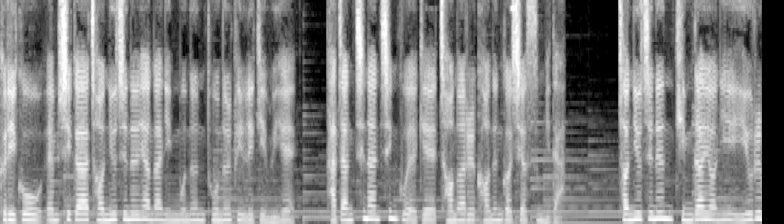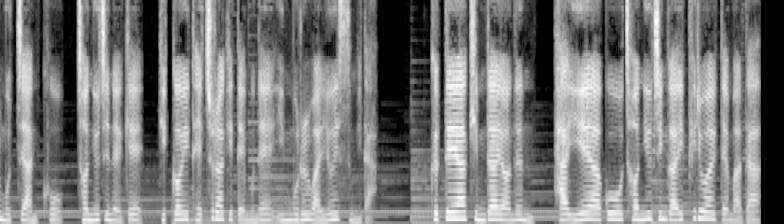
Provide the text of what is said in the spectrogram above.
그리고 MC가 전유진을 향한 임무는 돈을 빌리기 위해 가장 친한 친구에게 전화를 거는 것이었습니다. 전유진은 김다연이 이유를 묻지 않고 전유진에게 기꺼이 대출하기 때문에 임무를 완료했습니다. 그때야 김다연은 다 이해하고 전유진과의 필요할 때마다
